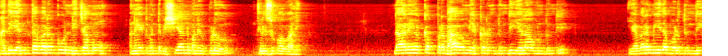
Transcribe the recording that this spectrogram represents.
అది ఎంతవరకు నిజము అనేటువంటి విషయాన్ని మనం ఇప్పుడు తెలుసుకోవాలి. దాని యొక్క ప్రభావం ఎక్కడుంటుంది ఎలా ఉంటుంది ఎవరి మీద పడుతుంది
